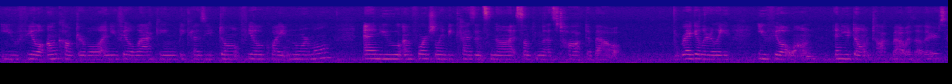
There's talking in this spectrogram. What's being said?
you feel uncomfortable and you feel lacking because you don't feel quite normal, and you unfortunately because it's not something that's talked about regularly, you feel alone and you don't talk about it with others.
